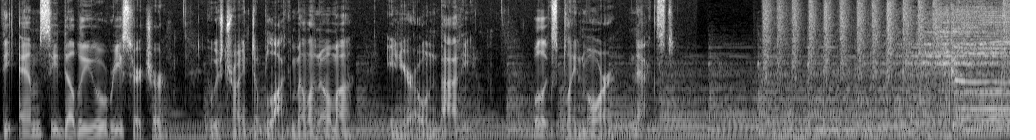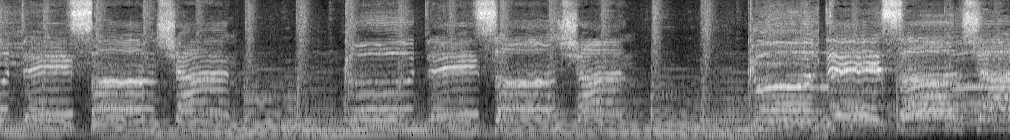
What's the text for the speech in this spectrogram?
the MCW researcher who is trying to block melanoma in your own body. We'll explain more next. Good day, sunshine. Good day, sunshine. Good day, sunshine.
